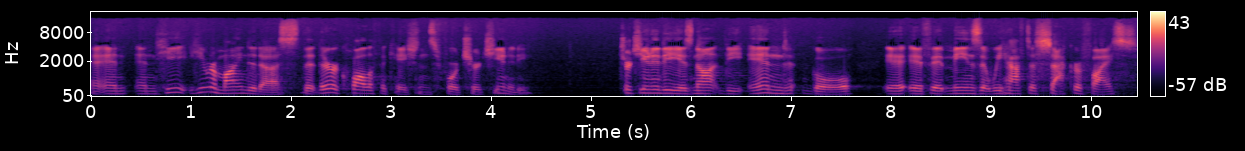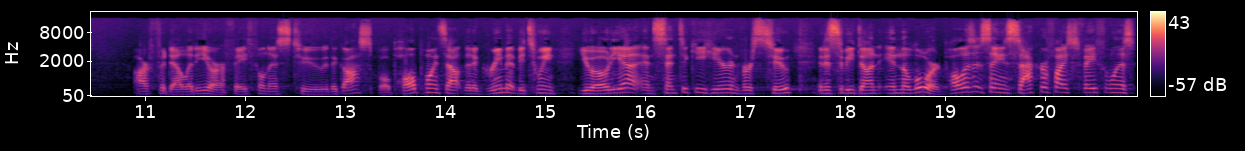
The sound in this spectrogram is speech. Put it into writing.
and, and he, he reminded us that there are qualifications for church unity. Church unity is not the end goal if it means that we have to sacrifice our fidelity or our faithfulness to the gospel. Paul points out that agreement between Euodia and Syntyche here in verse 2, it is to be done in the Lord. Paul isn't saying sacrifice faithfulness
